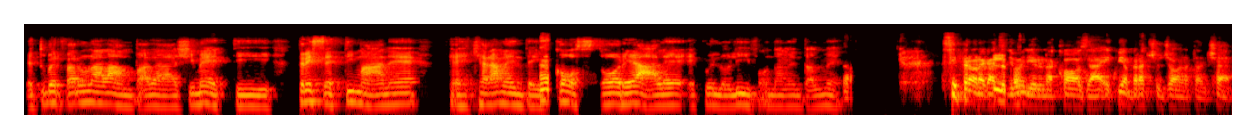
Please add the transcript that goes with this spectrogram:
e tu per fare una lampada ci metti tre settimane, eh, chiaramente il costo reale è quello lì fondamentalmente. Sì, però ragazzi, devo dire una cosa, e qui abbraccio Jonathan, cioè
